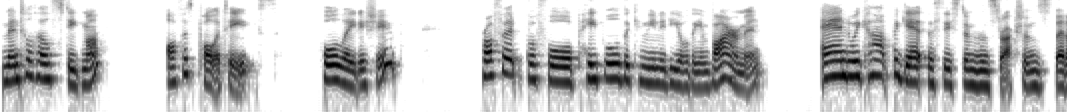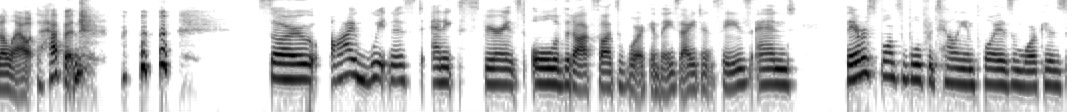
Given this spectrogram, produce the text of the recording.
mental health stigma, office politics, poor leadership, profit before people, the community, or the environment, and we can't forget the systems and structures that allow it to happen. so I witnessed and experienced all of the dark sides of work in these agencies. And they're responsible for telling employers and workers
